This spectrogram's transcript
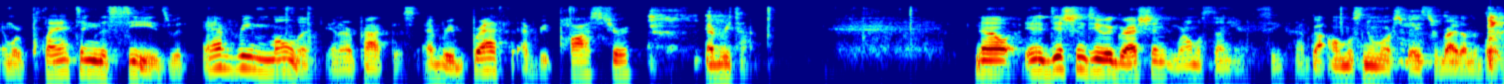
And we're planting the seeds with every moment in our practice, every breath, every posture, every time. Now, in addition to aggression, we're almost done here. See, I've got almost no more space to write on the board.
